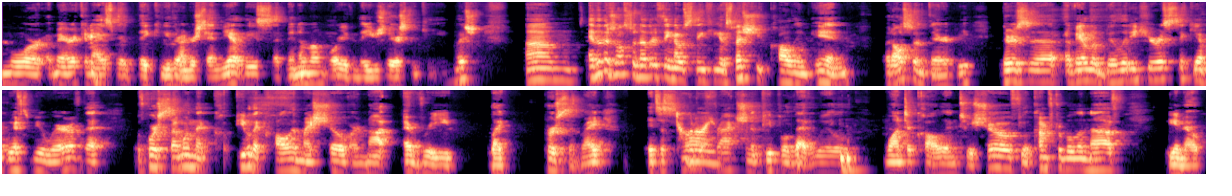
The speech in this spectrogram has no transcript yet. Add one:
more Americanized, where they can either understand me at least at minimum, or even they usually are speaking English. Um, and then there's also another thing I was thinking, of, especially calling in, but also in therapy. There's a availability heuristic you have, we have to be aware of that. Of course, someone that people that call in my show are not every like person, right? It's a small Totally. fraction of people that will want to call into a show, feel comfortable enough, you know,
